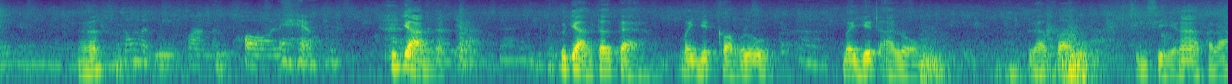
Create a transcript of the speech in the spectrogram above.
ด้วยนะฮฮะต้องแบบมีความแบบพอแล้ว ทุกอย่างนะอย่างใช่ทุกอย่างตั้งแต่ไม่ยึดของรูปค่ะไม่ยึดอารมณ์ แล้วก็สินสี่ห้าพละ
